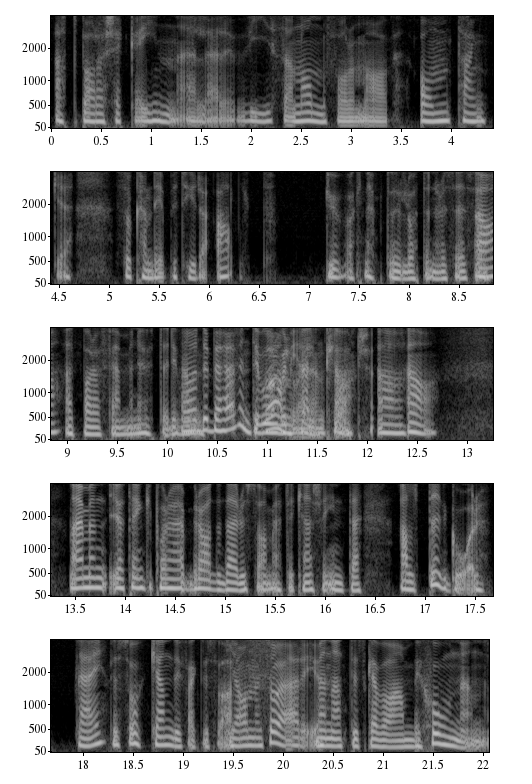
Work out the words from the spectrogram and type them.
att bara checka in eller visa någon form av omtanke, så kan det betyda allt. Gud vad knäppt det låter när du säger så. Ja. Att bara fem minuter, det vore, Ja, det behöver inte det vara mer än så. självklart. Ja. Ja, Nej, men jag tänker på det här bra, det där du sa med att det kanske inte alltid går. nej. För så kan det ju faktiskt vara. Ja, men så är det ju. Men att det ska vara ambitionen.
